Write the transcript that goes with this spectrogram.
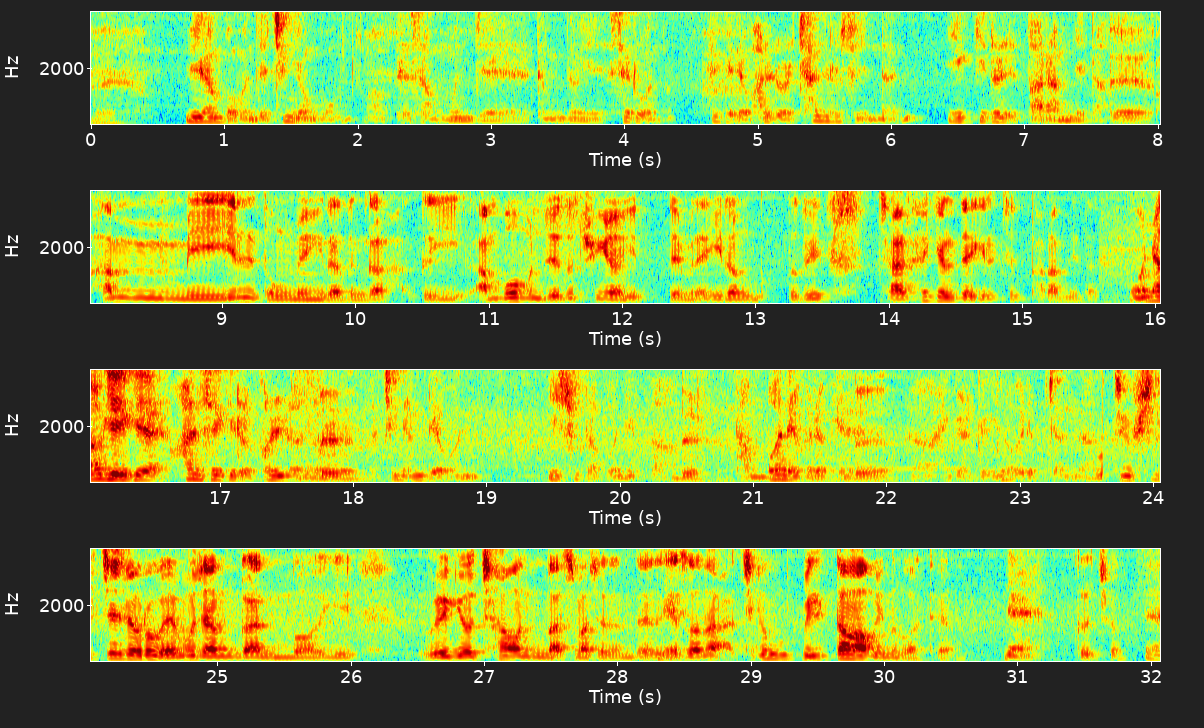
위안부 문제, 징용공 어, 배상 문제 등등이 새로운 해결의 활로를 찾을 수 있는 있기를 바랍니다. 네, 한미일 동맹이라든가 그이 안보 문제도 중요하기 때문에 이런 것들이 잘 해결되길 좀 바랍니다. 워낙에 이게 한 세기를 걸려서 네. 진행되어 온 이슈다 보니까 네. 단번에 그렇게 네. 어, 해결되기는 어렵지 않나. 지금 실제적으로 외무장관 뭐 이 외교 차원 말씀하셨는데 네. 에서는 지금 밀당하고 있는 것 같아요. 네. 그렇죠. 에,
